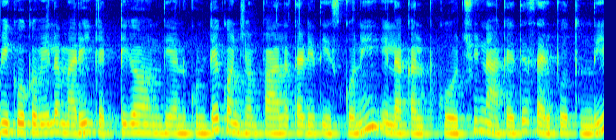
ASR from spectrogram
మీకు ఒకవేళ మరీ గట్టిగా ఉంది అనుకుంటే కొంచెం పాల తడి తీసుకొని ఇలా కలుపుకోవచ్చు. నాకైతే సరిపోతుంది.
